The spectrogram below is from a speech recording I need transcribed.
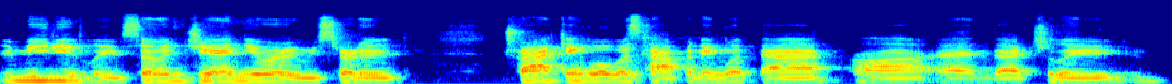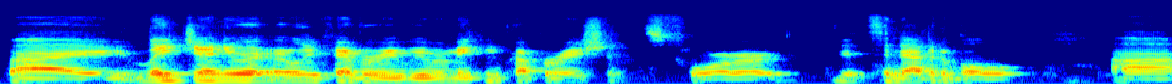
immediately. So in January, we started tracking what was happening with that. Uh, and actually, by late January, early February, we were making preparations for its inevitable uh,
